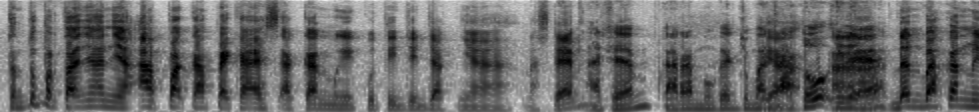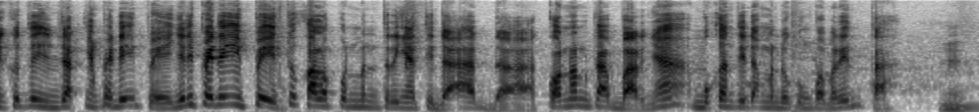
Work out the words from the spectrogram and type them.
tentu pertanyaannya, apakah PKS akan mengikuti jejaknya Nasdem? Nasdem karena mungkin cuma Ya, satu gitu ah, ya. Dan bahkan mengikuti jejaknya PDIP. Jadi PDIP itu kalaupun menterinya tidak ada, konon kabarnya bukan tidak mendukung pemerintah. Hmm.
